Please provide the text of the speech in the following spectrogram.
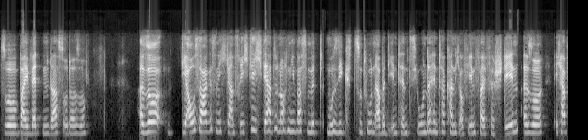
So bei Wetten das oder so. Also, die Aussage ist nicht ganz richtig. Der hatte noch nie was mit Musik zu tun, aber die Intention dahinter kann ich auf jeden Fall verstehen. Also, ich habe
